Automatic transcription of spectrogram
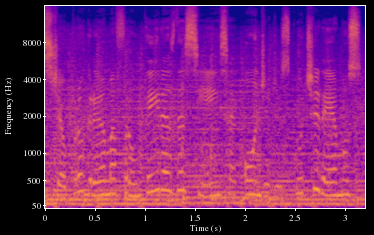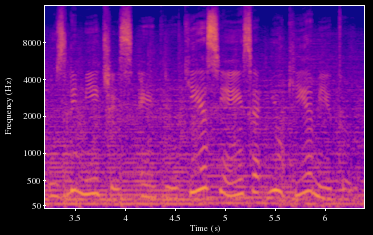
Este é o programa Fronteiras da Ciência, onde discutiremos os limites entre o que é ciência e o que é mito.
